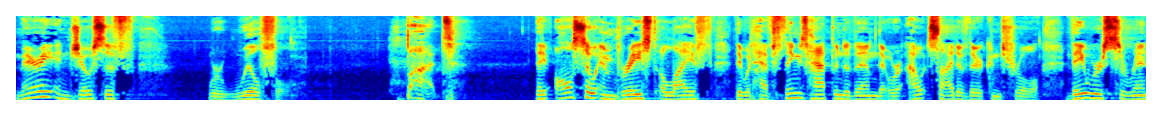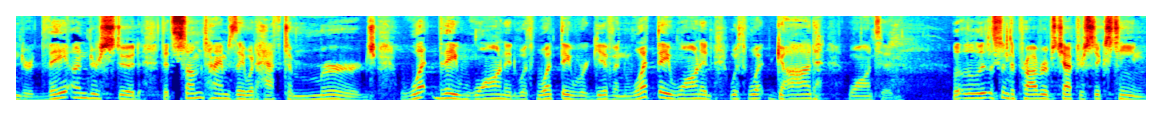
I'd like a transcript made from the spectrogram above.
Mary and Joseph were willful, but they also embraced a life that would have things happen to them that were outside of their control. They were surrendered. They understood that sometimes they would have to merge what they wanted with what they were given, what they wanted with what God wanted. Listen to Proverbs chapter 16.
